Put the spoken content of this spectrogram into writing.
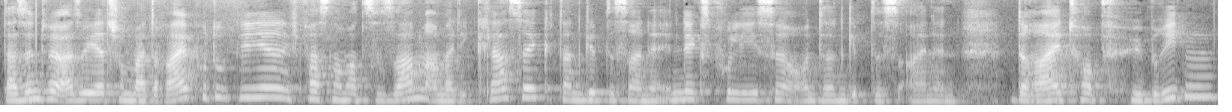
Da sind wir also jetzt schon bei drei Produktlinien. Ich fasse nochmal zusammen. Einmal die Klassik, dann gibt es eine Indexpolice und dann gibt es einen Dreitopf-Hybriden,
